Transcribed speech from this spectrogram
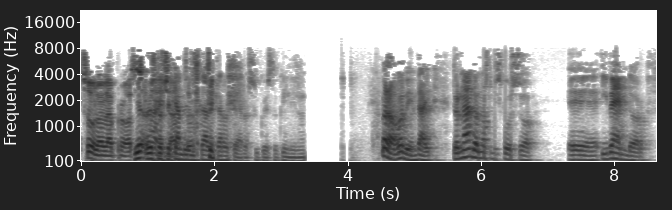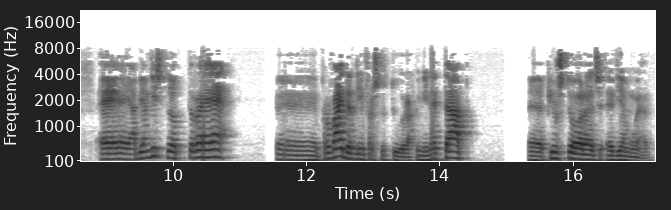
Solo la prossima. Io sto esatto. cercando di stare terra terra su questo, quindi non... Però va bene, dai. Tornando al nostro discorso, eh, i vendor. Eh, abbiamo visto tre eh, provider di infrastruttura, quindi NetApp, eh, Pure Storage e VMware.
